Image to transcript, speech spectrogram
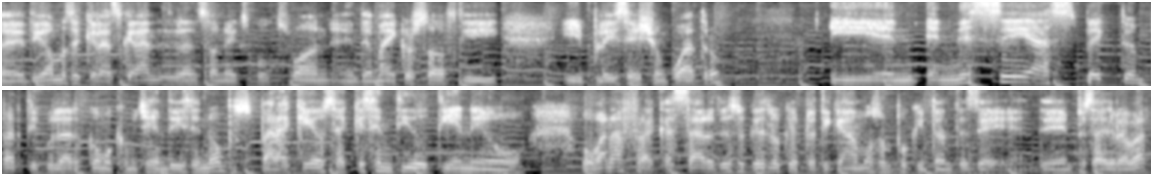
eh, digamos de que las grandes, grandes son Xbox One, eh, de Microsoft y, y PlayStation 4 y en, en, ese aspecto en particular, como que mucha gente dice, no, pues para qué, o sea, qué sentido tiene o, o van a fracasar, de eso que es lo que platicábamos un poquito antes de, de empezar a grabar.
